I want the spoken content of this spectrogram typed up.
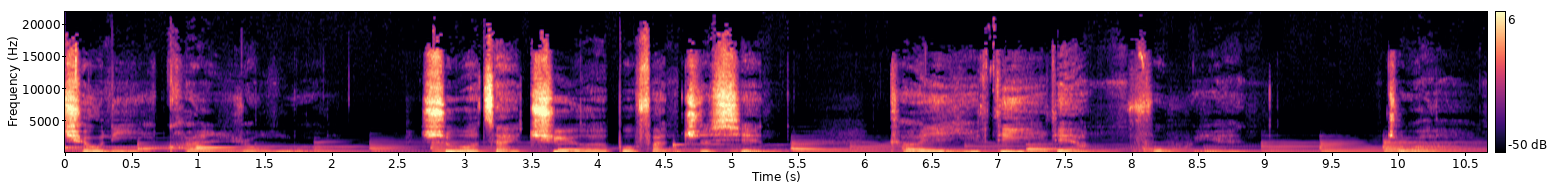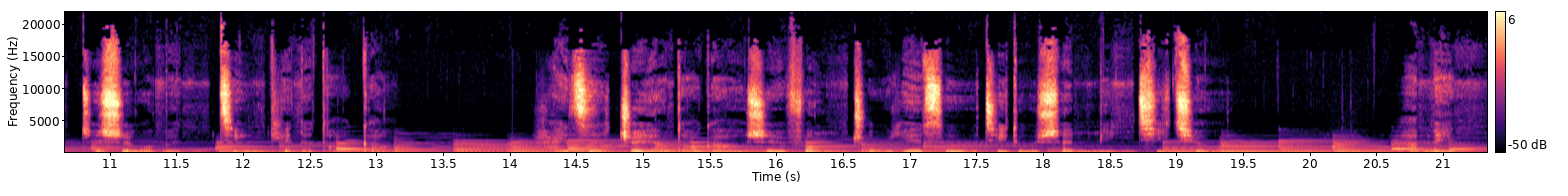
求你宽容我，使我在去而不返之先，可以力量复原。主啊，这是我们今天的祷告。孩子这样祷告，是奉主耶稣基督圣名祈求。阿门。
